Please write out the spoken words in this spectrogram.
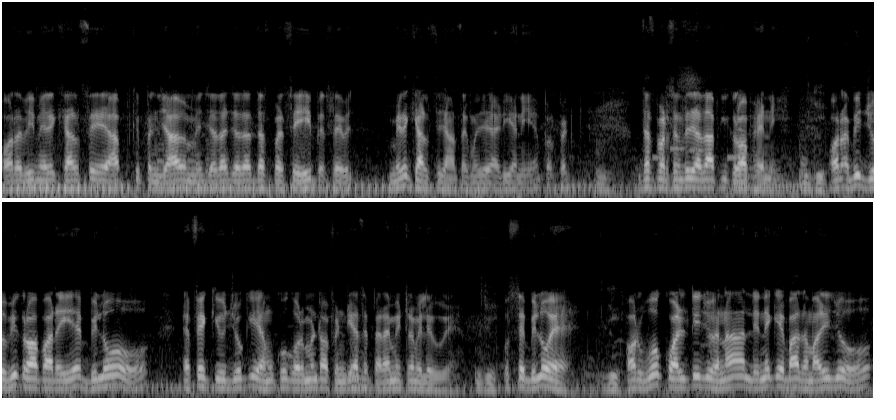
और अभी मेरे ख्याल से आपके पंजाब में ज़्यादा से ज़्यादा दस पैसे ही पैसे मेरे ख्याल से जहाँ तक मुझे आइडिया नहीं है परफेक्ट दस परसेंट से ज़्यादा आपकी क्रॉप है नहीं जी और अभी जो भी क्रॉप आ रही है बिलो एफ़ जो कि हमको गवर्नमेंट ऑफ़ इंडिया से पैरामीटर मिले हुए हैं। उससे बिलो है। जी। और वो क्वालिटी जो है ना लेने के बाद हमारी जो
